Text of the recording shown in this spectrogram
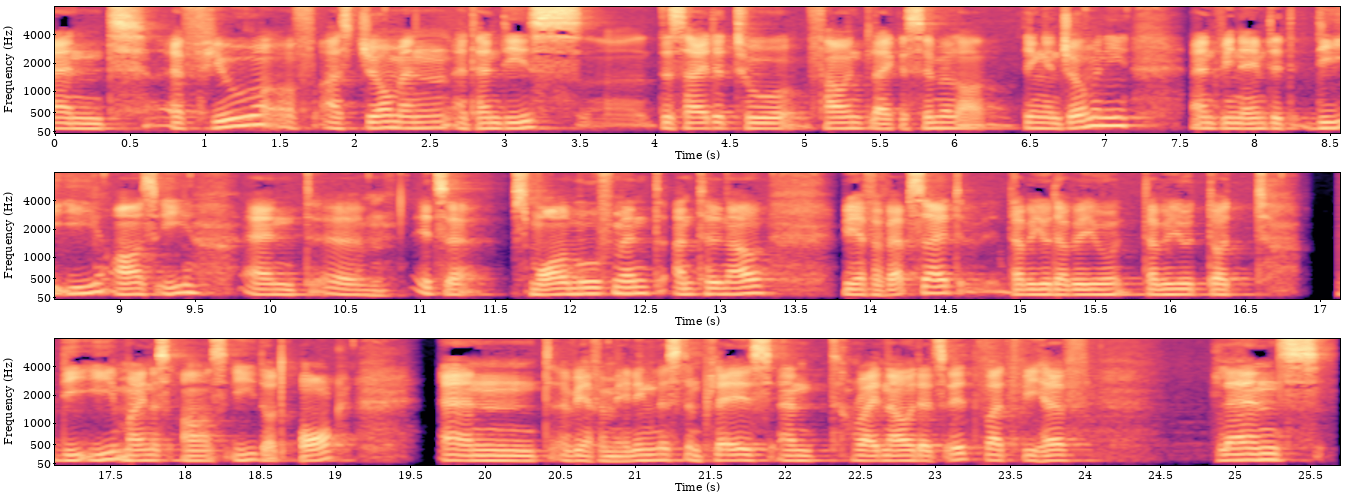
and a few of us German attendees uh, decided to found like a similar thing in Germany, and we named it DERSE. And um, it's a small movement until now. We have a website, www.de-rse.org, and we have a mailing list in place. And right now that's it, but we have plans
